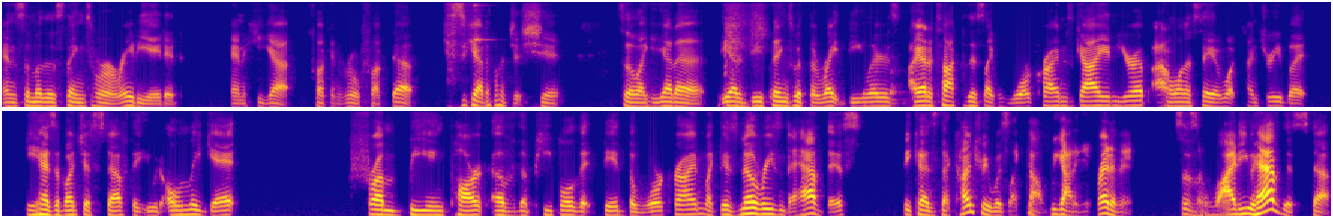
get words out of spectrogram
and some of those things were irradiated, and he got fucking real fucked up because he got a bunch of shit. So like you gotta you gotta do things with the right dealers. I gotta talk to this like war crimes guy in Europe. I don't want to say in what country, but he has a bunch of stuff that you would only get from being part of the people that did the war crime. Like there's no reason to have this because the country was like, no, we gotta get rid of it. So it's like, why do you have this stuff?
